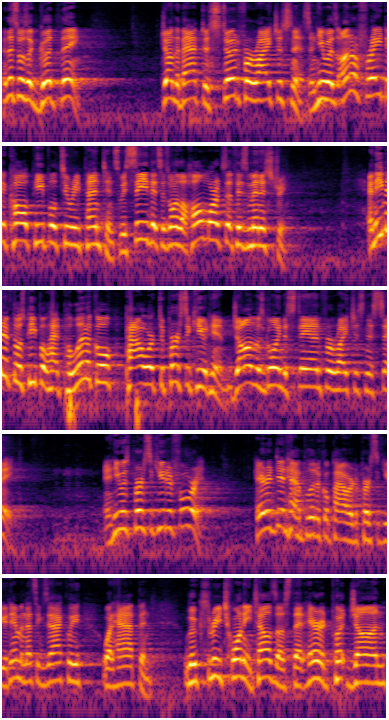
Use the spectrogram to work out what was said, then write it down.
And this was a good thing. John the Baptist stood for righteousness, and he was unafraid to call people to repentance. We see this as one of the hallmarks of his ministry. And even if those people had political power to persecute him, John was going to stand for righteousness' sake. And he was persecuted for it. Herod did have political power to persecute him, and that's exactly what happened. Luke 3:20 tells us that Herod put John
